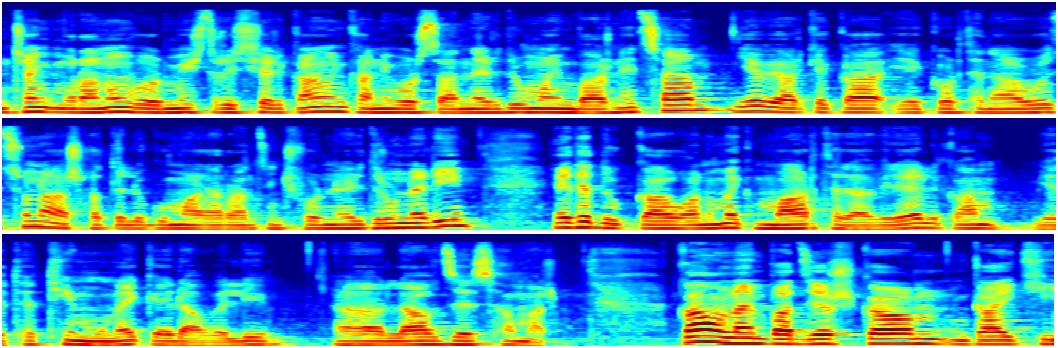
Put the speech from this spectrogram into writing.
չենք մոռանում, որ միշտ ռիսկեր կան, քանի որ սա ներդրումային բաժնից է, եւ իհարկե կա երկրորդ հնարավորությունը աշխատելու գումար առանց ինչ-որ ներդրումների, եթե դուք կարողանում եք մարդ հրավիրել կամ եթե թիմ ունեք, ել ավելի լավ ձեզ համար։ Կա on-line պատժերշկա կայքի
